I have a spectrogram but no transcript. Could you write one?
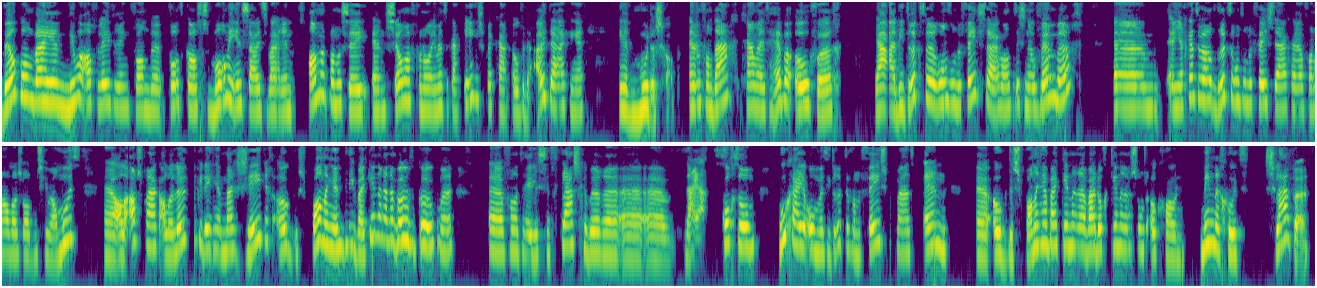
Welkom bij een nieuwe aflevering van de podcast Mommy Insights, waarin Anne van der Zee en Selma van Ooyen met elkaar in gesprek gaan over de uitdagingen in het moederschap. En vandaag gaan we het hebben over ja, die drukte rondom de feestdagen, want het is november. Ehm, en je herkent wel de drukte rondom de feestdagen van alles wat misschien wel moet. Uh, alle afspraken, alle leuke dingen, maar zeker ook de spanningen die bij kinderen naar boven komen. Uh, van het hele Sinterklaas gebeuren. Uh, nou ja, kortom, hoe ga je om met die drukte van de feestmaand en ook de spanningen bij kinderen, waardoor kinderen soms ook gewoon minder goed slapen.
